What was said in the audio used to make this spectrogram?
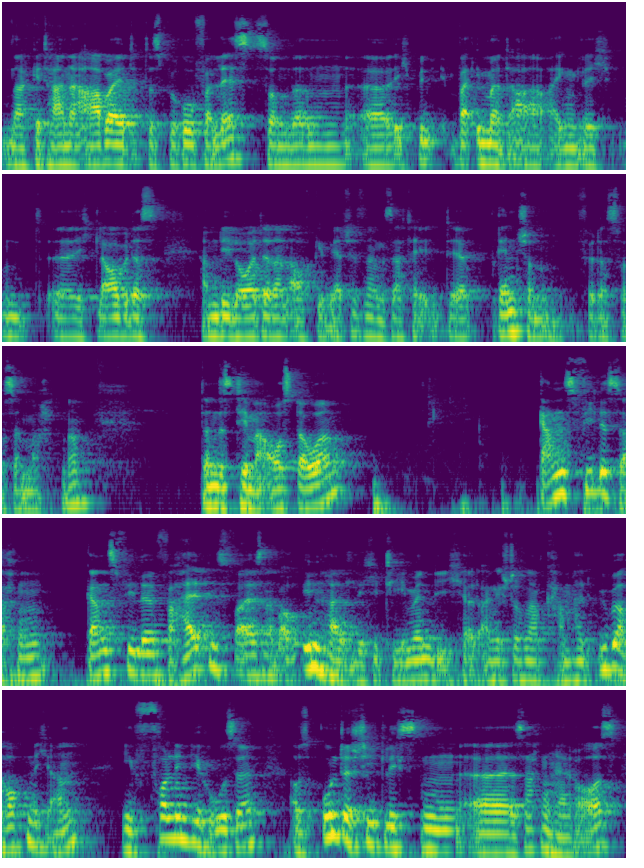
nach getaner Arbeit das Büro verlässt, sondern äh, ich bin war immer da eigentlich und äh, ich glaube, das haben die Leute dann auch gewertschätzt und gesagt, hey, der brennt schon für das, was er macht. Ne? Dann das Thema Ausdauer. Ganz viele Sachen, ganz viele Verhaltensweisen, aber auch inhaltliche Themen, die ich halt angestoßen habe, kamen halt überhaupt nicht an ging voll in die Hose aus unterschiedlichsten äh, Sachen heraus.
